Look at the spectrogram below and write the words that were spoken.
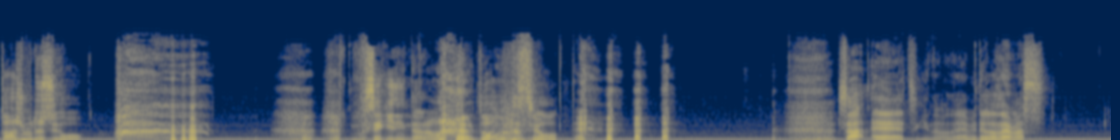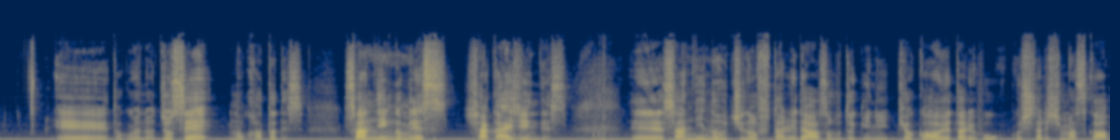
大丈夫ですよ 無責任だな大丈夫ですよって さあ、えー、次のお悩みでございます。えー、匿名の女性の方です。3人組です。社会人です。えー3人のうちの2人で遊ぶときに許可を得たり報告したりしますか、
